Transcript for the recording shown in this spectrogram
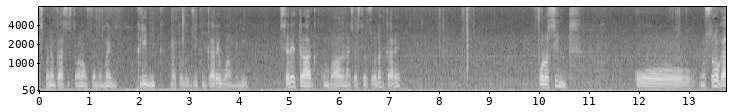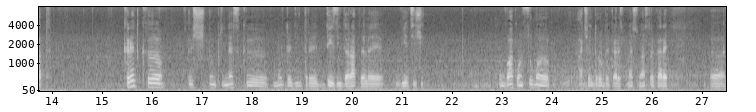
spunem că asistăm la un fenomen clinic, patologic, în care oamenii se retrag cumva în această zonă în care folosind o, un strogat, cred că își împlinesc uh, multe dintre dezideratele vieții și cumva consumă acel drog de care spuneați noastră, care uh,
